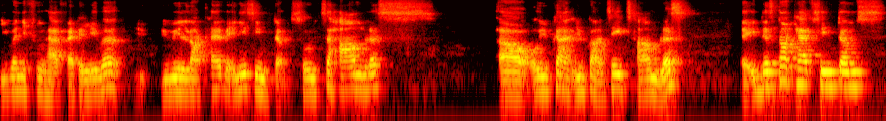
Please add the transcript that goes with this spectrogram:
Even if you have fatty liver, you, you will not have any symptoms. So it's a harmless, or you can't you can't say it's harmless. It does not have symptoms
